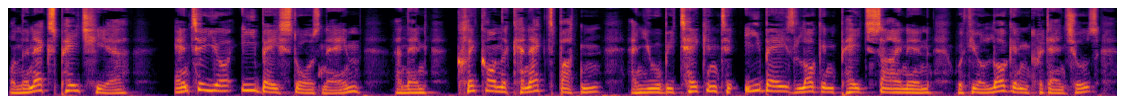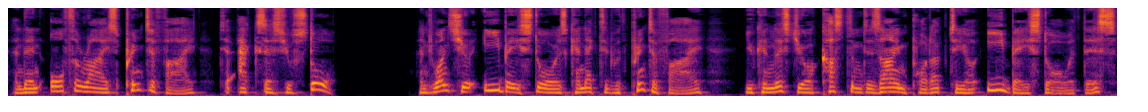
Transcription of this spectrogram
On the next page here, enter your eBay store's name and then click on the Connect button and you will be taken to eBay's login page sign in with your login credentials and then authorize Printify to access your store. And once your eBay store is connected with Printify, you can list your custom design product to your eBay store with this.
